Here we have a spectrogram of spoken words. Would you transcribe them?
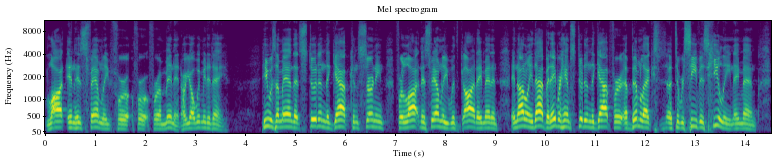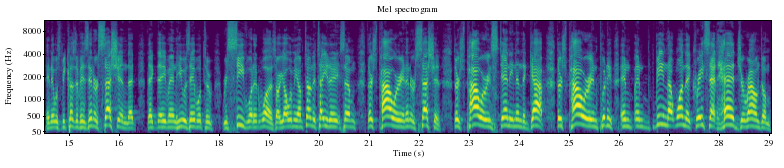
Lot and his family for, for, for a minute. Are y'all with me today? He was a man that stood in the gap concerning for Lot and his family with God, amen. And, and not only that, but Abraham stood in the gap for Abimelech uh, to receive his healing, amen. And it was because of his intercession that, that, amen, he was able to receive what it was. Are y'all with me? I'm trying to tell you today, some, there's power in intercession. There's power in standing in the gap. There's power in putting, and, and being that one that creates that hedge around them.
